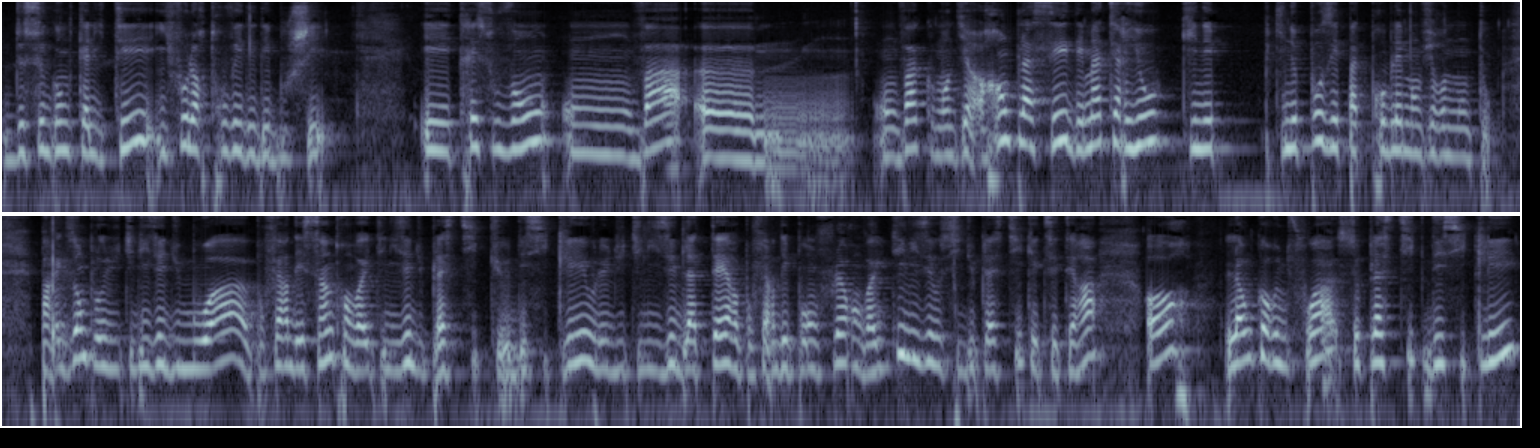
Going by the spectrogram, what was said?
de seconde qualité, il faut leur trouver des débouchés. Et très souvent, on va, euh, on va comment dire, remplacer des matériaux qui, ne posaient pas de problèmes environnementaux. Par exemple, au lieu d'utiliser du bois pour faire des cintres, on va utiliser du plastique décyclé. Au lieu d'utiliser de la terre pour faire des pots en fleurs, on va utiliser aussi du plastique, etc. Or, là encore une fois, ce plastique décyclé,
